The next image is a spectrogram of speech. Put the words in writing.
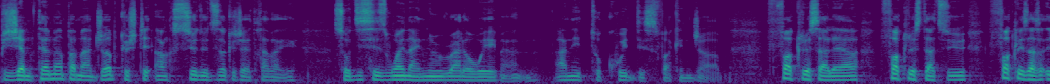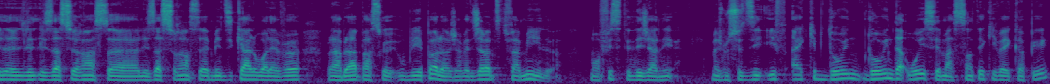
puis j'aime tellement pas ma job que j'étais anxieux de dire que j'allais travailler. So this is when I knew right away, man, I need to quit this fucking job. Fuck le salaire, fuck le statut, fuck les, les, assurances, euh, les assurances médicales, whatever, blabla, parce que, oubliez pas, là, j'avais déjà ma petite famille, là. Mon fils était déjà né. Mais je me suis dit, if I keep doing, going that way, c'est ma santé qui va écoper.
